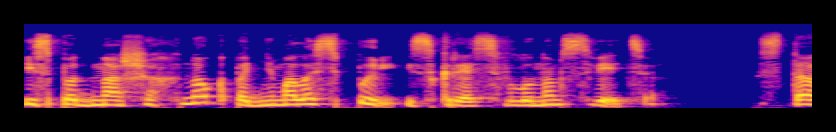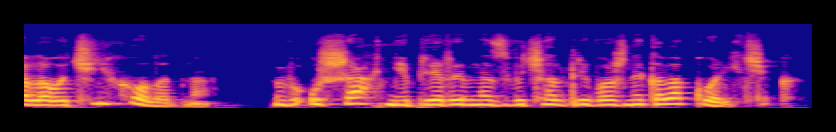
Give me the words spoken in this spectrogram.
Из-под наших ног поднималась пыль, искрясь в лунном свете. Стало очень холодно. В ушах непрерывно звучал тревожный колокольчик.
